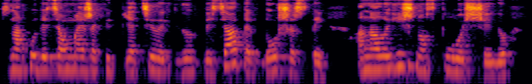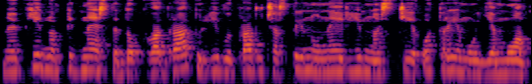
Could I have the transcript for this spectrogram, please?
знаходиться в межах від 5,2 до 6. Аналогічно з площею необхідно піднести до квадрату ліву і праву частину нерівності. Отримуємо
